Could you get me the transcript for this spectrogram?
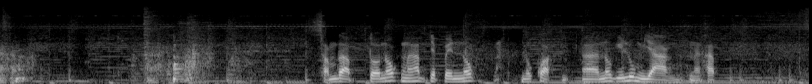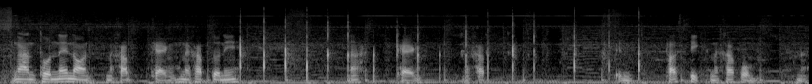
นะครับ สำหรับตัวนกนะครับจะเป็นนกนกกวักนกอีลุ่มยางนะครับ งานทนแน่นอนนะครับ แข็งนะครับตัวนี้นะแข็งนะครับ เป็นพลาสติกนะครับผมนะ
